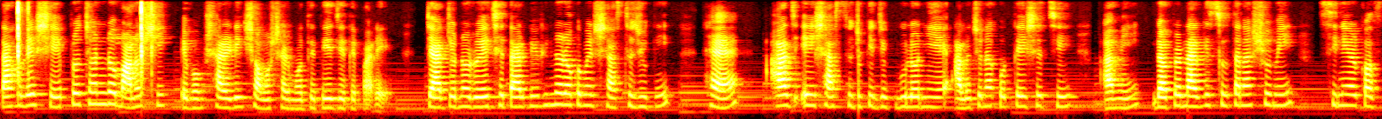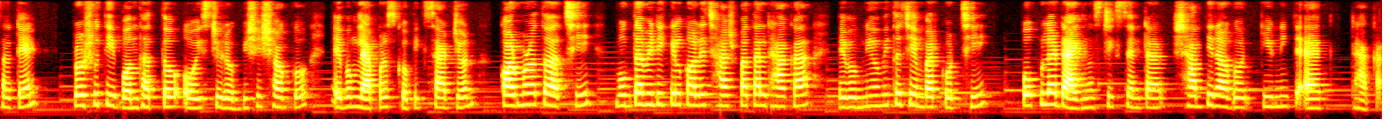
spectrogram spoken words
তাহলে সে প্রচণ্ড মানসিক এবং শারীরিক সমস্যার মধ্যে দিয়ে যেতে পারে। যার জন্য রয়েছে তার বিভিন্ন রকমের স্বাস্থ্য ঝুঁকি হ্যাঁ আজ এই স্বাস্থ্য ঝুঁকি ঝুঁকিগুলো নিয়ে আলোচনা করতে এসেছি, আমি doctor Nargis Sultana Sumi, senior consultant, প্রসূতি বন্ধাত্ব ও স্ত্রীরোগ বিশেষজ্ঞ এবং ল্যাপারোস্কোপিক সার্জন। কর্মরত আছি মুগদা মেডিকেল কলেজ হাসপাতাল, ঢাকা এবং নিয়মিত চেম্বার করছি popular diagnostic centre, Shantinagar unit এক, ঢাকা।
